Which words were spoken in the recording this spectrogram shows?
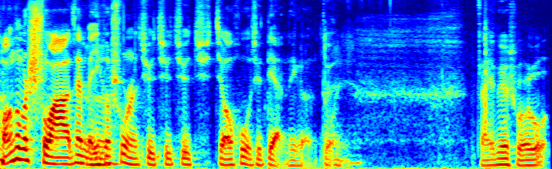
狂他妈刷，在每一棵树上去去去去交互去点那个东西。采一堆水果，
